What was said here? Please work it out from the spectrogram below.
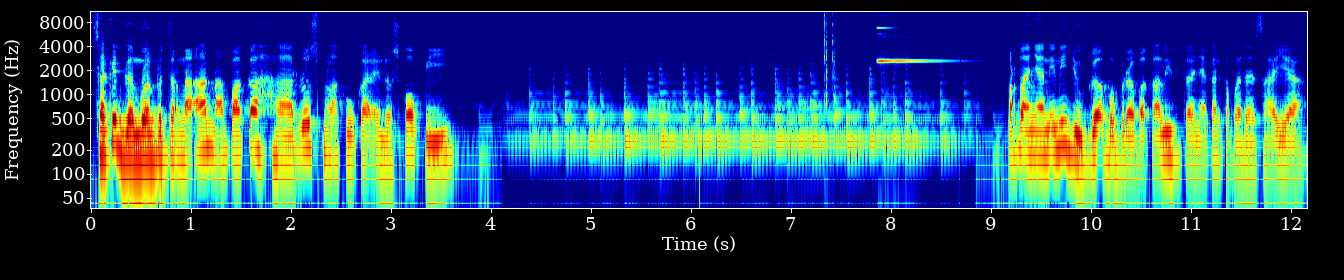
Sakit gangguan pencernaan apakah harus melakukan endoskopi? Pertanyaan ini juga beberapa kali ditanyakan kepada saya.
